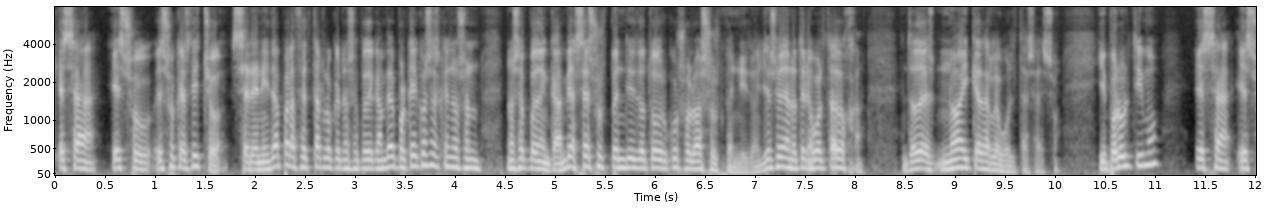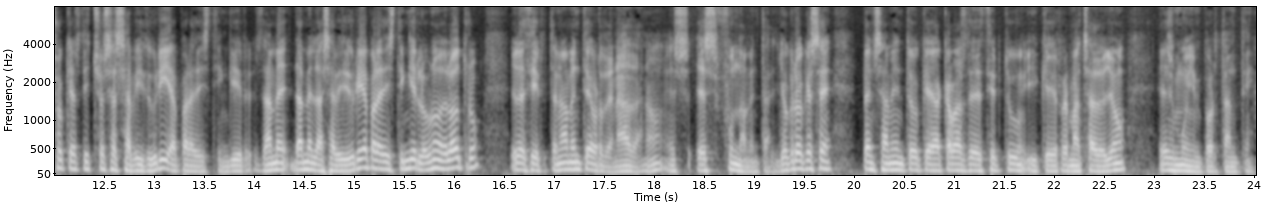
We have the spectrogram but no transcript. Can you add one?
Esa, eso, eso que has dicho, serenidad para aceptar lo que no se puede cambiar, porque hay cosas que no son, no se pueden cambiar. Se ha suspendido todo el curso, lo ha suspendido. Y eso ya no tiene vuelta de hoja. Entonces, no hay que darle vueltas a eso. Y por último, esa, eso que has dicho, esa sabiduría para distinguir, dame, dame la sabiduría para distinguir lo uno del otro, es decir, tener una mente ordenada, ¿no? Es, es fundamental. Yo creo que ese pensamiento que acabas de decir tú y que he remachado yo es muy importante.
